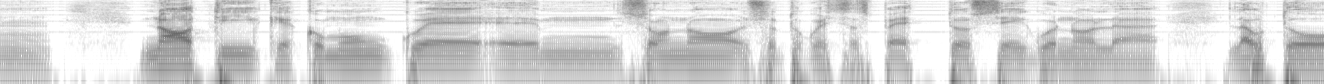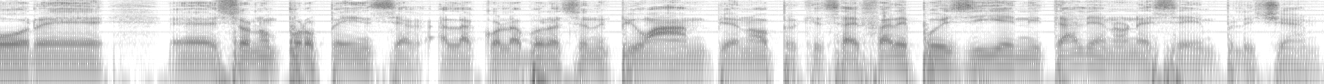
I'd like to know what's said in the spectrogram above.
Mm. Noti che comunque ehm, sono sotto questo aspetto seguono la, l'autore, eh, sono propensi a, alla collaborazione più ampia, no? perché sai fare poesia in Italia non è semplice,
